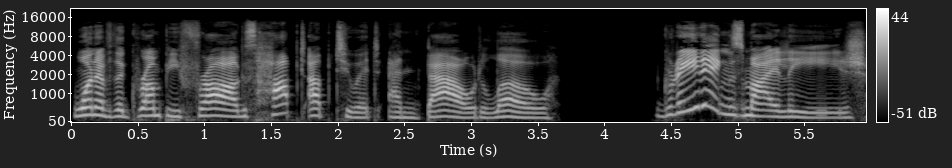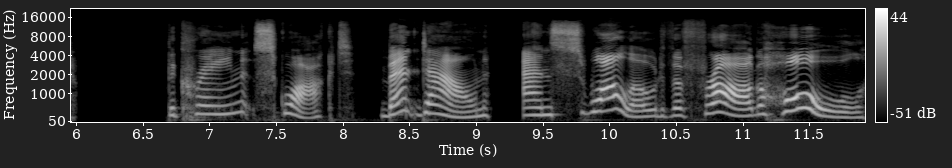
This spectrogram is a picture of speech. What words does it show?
One of the grumpy frogs hopped up to it and bowed low. Greetings, my liege. The crane squawked, bent down, and swallowed the frog whole.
